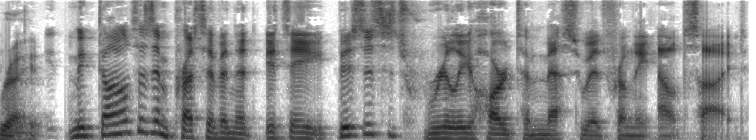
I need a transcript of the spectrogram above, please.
Right. McDonald's is impressive in that it's a business that's really hard to mess with from the outside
